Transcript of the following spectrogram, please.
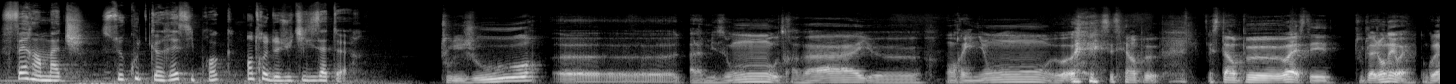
faire un match, ce coup de cœur réciproque entre deux utilisateurs. Tous les jours, euh, à la maison, au travail, euh, en réunion. euh, c'était un peu, c'était un peu, ouais, c'était toute la journée, ouais. Donc là,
